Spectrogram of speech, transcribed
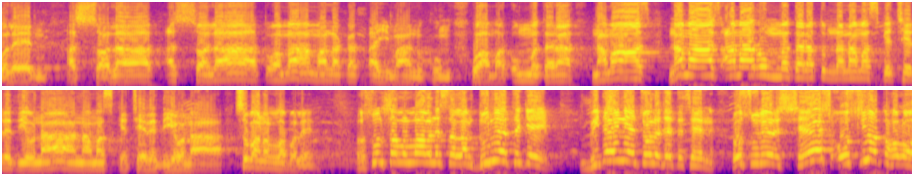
বলেন, আসসালাত আসসালাত ওয়ামা মালাকাত আইমানুকুম। ও আমার উম্মতারা নামাজ নামাজ আমার উম্মতারা, তোমরা নামাজকে ছেড়ে দিও না, নামাজকে ছেড়ে দিও না। সুবহানাল্লাহ বলেন। রসুল সাল্লাহ আলাইহি সাল্লাম দুনিয়া থেকে বিদায় নিয়ে চলে যেতেছেন। রসুলের শেষ ওসিয়ত হলো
